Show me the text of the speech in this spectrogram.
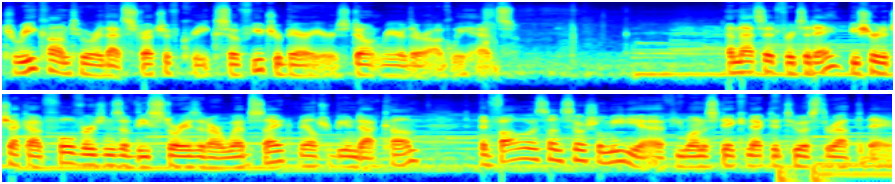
to recontour that stretch of creek so future barriers don't rear their ugly heads. And that's it for today. Be sure to check out full versions of these stories at our website, mailtribune.com, and follow us on social media if you want to stay connected to us throughout the day.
